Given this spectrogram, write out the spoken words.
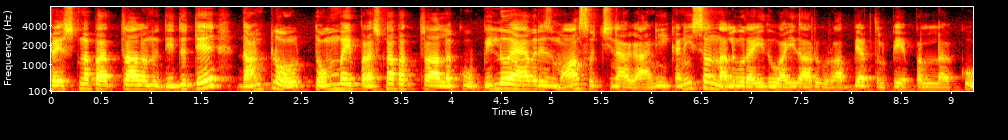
ప్రశ్న పత్రాలను దిద్దితే దాంట్లో తొంభై ప్రశ్న పత్రాలకు బిలో యావరేజ్ మార్క్స్ వచ్చినా కానీ కనీసం నలుగురు ఐదు ఐదు ఆరుగురు అభ్యర్థుల పేపర్లకు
